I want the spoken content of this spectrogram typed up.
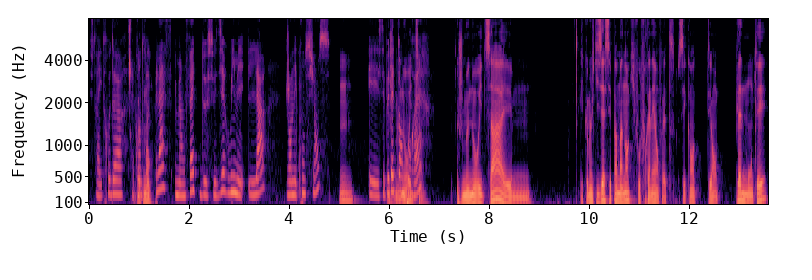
tu travailles trop d'heures, ça prend trop de place. Mais en fait, de se dire, oui, mais là, j'en ai conscience mmh. et c'est peut-être temporaire. Je me nourris de ça et, et comme je disais, c'est pas maintenant qu'il faut freiner en fait. C'est quand tu es en pleine montée.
